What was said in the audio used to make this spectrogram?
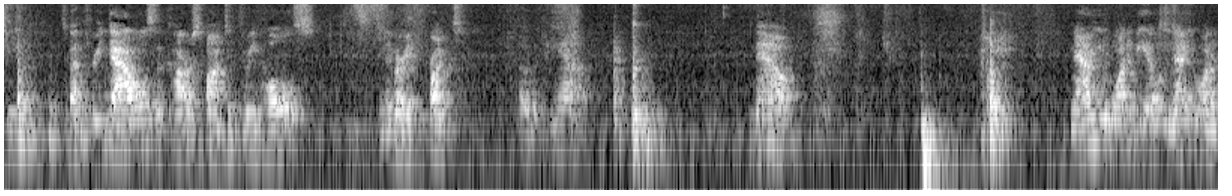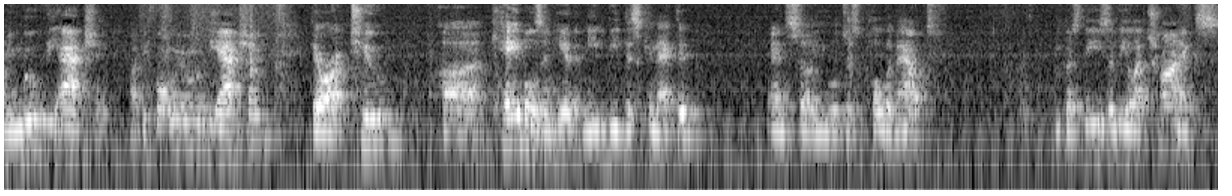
See, it's got three dowels that correspond to three holes in the very front of the piano. Now, now you want to be able, now you want to remove the action. Uh, before we remove the action, there are two uh, cables in here that need to be disconnected. And so you will just pull them out because these are the electronics.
